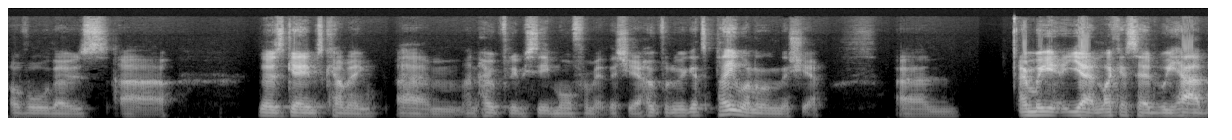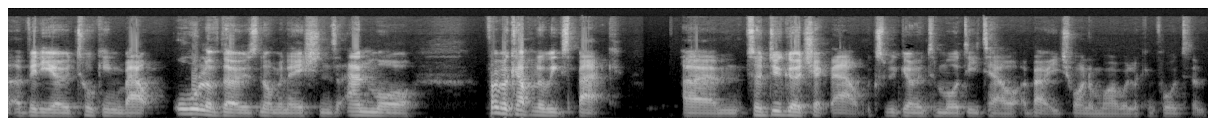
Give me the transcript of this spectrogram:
of all those uh, those games coming, um, and hopefully we see more from it this year. Hopefully we get to play one of them this year. Um, and we, yeah, like I said, we have a video talking about all of those nominations and more from a couple of weeks back. Um, so do go check that out because we go into more detail about each one and why we're looking forward to them.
